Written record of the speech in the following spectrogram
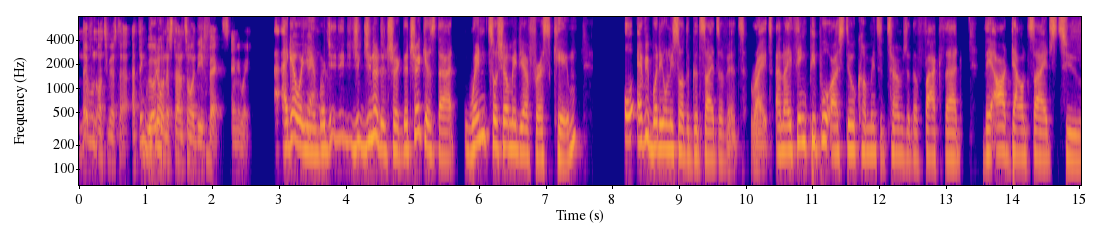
not even until we understand I think we We already don't. understand some of the effects anyway. I- get what you Yeah. mean, but do, do- do you know the trick? The trick is that when social media first came, oh, everybody only saw the good sides of it, right? And I think people are still coming to terms with the fact that there are downsides to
